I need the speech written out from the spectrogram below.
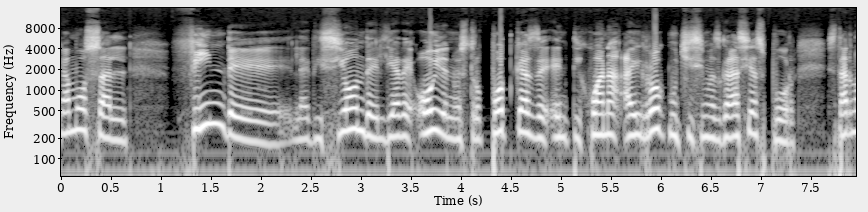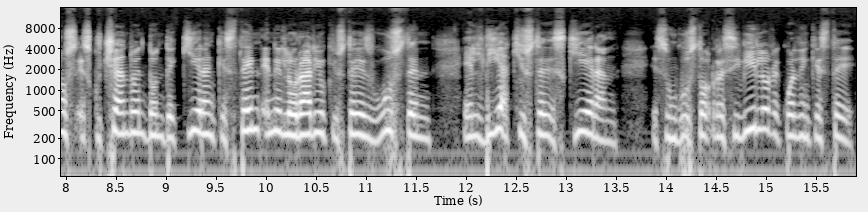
Llegamos al fin de la edición del día de hoy de nuestro podcast de En Tijuana iRock. Muchísimas gracias por estarnos escuchando en donde quieran que estén, en el horario que ustedes gusten, el día que ustedes quieran. Es un gusto recibirlo. Recuerden que este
